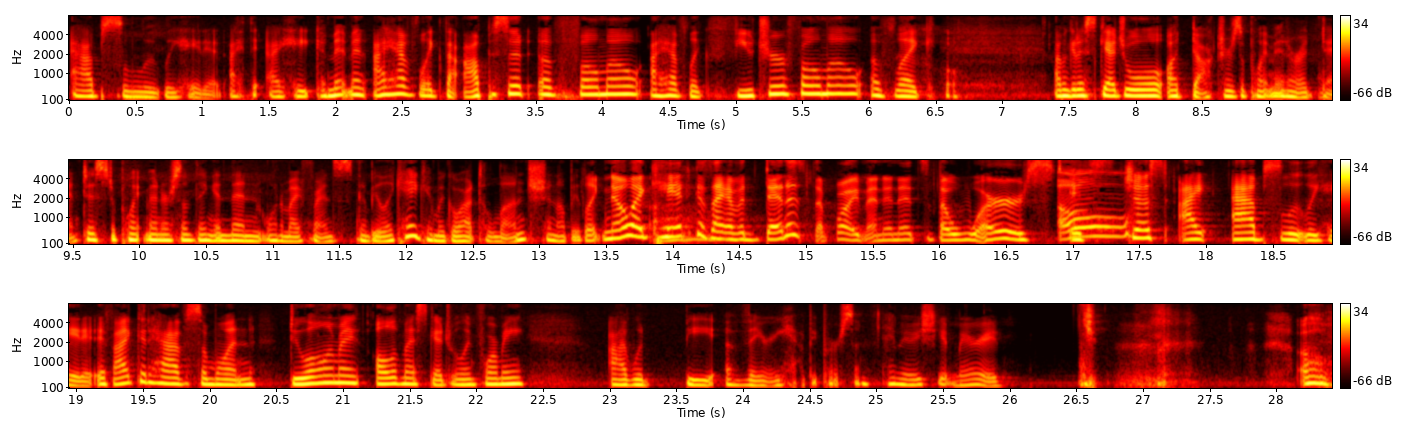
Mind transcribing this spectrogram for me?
absolutely hate it. I th- I hate commitment. I have like the opposite of FOMO. I have like future FOMO of like I'm going to schedule a doctor's appointment or a dentist appointment or something, and then one of my friends is going to be like, "Hey, can we go out to lunch?" And I'll be like, "No, I can't because I have a dentist appointment, and it's the worst. Oh. It's just I absolutely hate it. If I could have someone do all of my all of my scheduling for me, I would be a very happy person." Hey, maybe should get married. oh,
